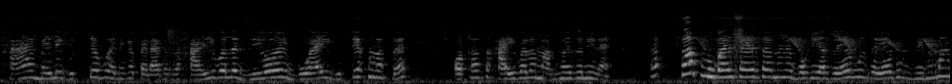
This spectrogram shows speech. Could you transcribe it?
খাই মেলি গোটেইবোৰ এনেকৈ পেলাই থৈছে। সাৰিবলৈ জীয়ৰী বোৱাৰী গোটেইখন আছে অথচ সাৰিবলৈ মানুহ এজনী নাই। চব মোবাইল চাই চাই মানে বহি আছে। এইবোৰ যে এইবোৰ যিমান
